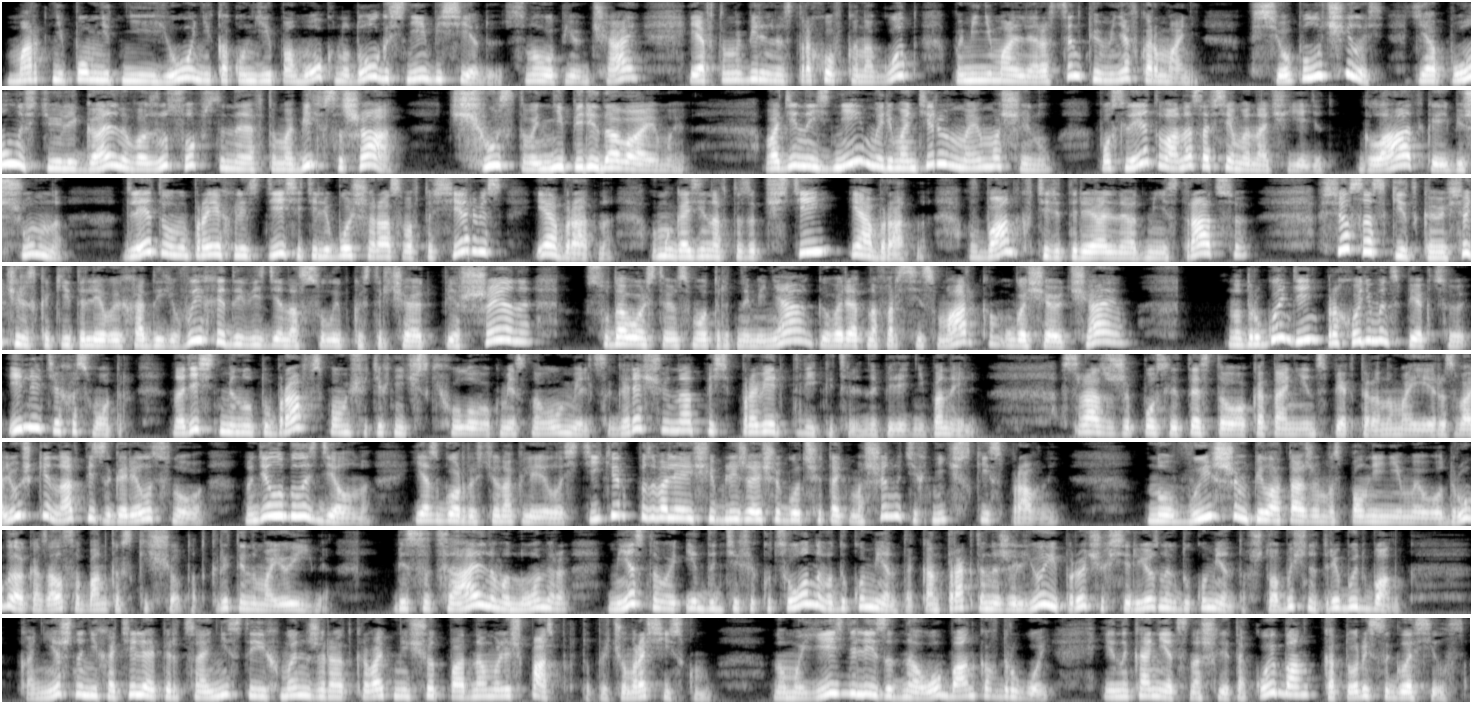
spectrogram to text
Марк не помнит ни ее, ни как он ей помог, но долго с ней беседует. Снова пьем чай, и автомобильная страховка на год по минимальной расценке у меня в кармане. Все получилось. Я полностью легально вожу собственный автомобиль в США. Чувства непередаваемые. В один из дней мы ремонтируем мою машину. После этого она совсем иначе едет. Гладко и бесшумно. Для этого мы проехались 10 или больше раз в автосервис и обратно, в магазин автозапчастей и обратно, в банк, в территориальную администрацию. Все со скидками, все через какие-то левые ходы и выходы, везде нас с улыбкой встречают першены, с удовольствием смотрят на меня, говорят на фарси с Марком, угощают чаем. На другой день проходим инспекцию или техосмотр, на 10 минут убрав с помощью технических уловок местного умельца горящую надпись «Проверь двигатель» на передней панели. Сразу же после тестового катания инспектора на моей развалюшке надпись загорелась снова, но дело было сделано. Я с гордостью наклеила стикер, позволяющий ближайший год считать машину технически исправной. Но высшим пилотажем в исполнении моего друга оказался банковский счет, открытый на мое имя. Без социального номера, местного идентификационного документа, контракта на жилье и прочих серьезных документов, что обычно требует банк – Конечно, не хотели операционисты и их менеджеры открывать мне счет по одному лишь паспорту, причем российскому. Но мы ездили из одного банка в другой. И, наконец, нашли такой банк, который согласился.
